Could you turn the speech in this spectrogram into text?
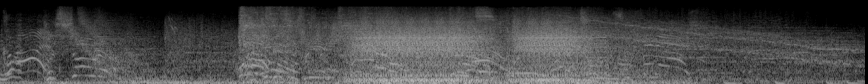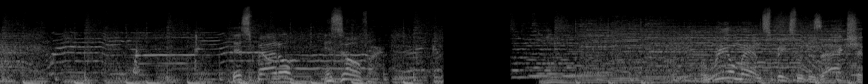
Persona! This battle is over. A real man speaks with his action.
